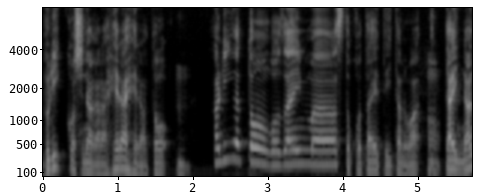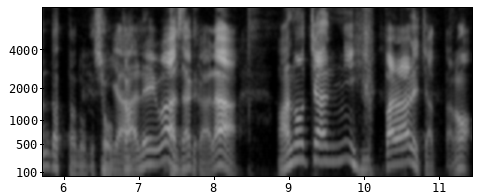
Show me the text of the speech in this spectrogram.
ぶりっこしながらヘラヘラと、うん。ありがとうございますと答えていたのはうん。一体何だったのでしょういやあか、れはだからあのちゃんに引っ張られちゃったの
